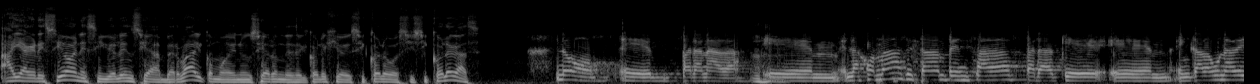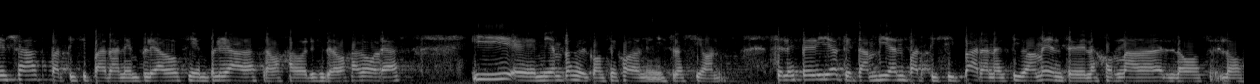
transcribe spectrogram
¿Hay agresiones y violencia verbal, como denunciaron desde el Colegio de Psicólogos y Psicólogas? No, eh, para nada. Eh, las jornadas estaban pensadas para que eh, en cada una de ellas participaran empleados y empleadas, trabajadores y trabajadoras, y eh, miembros del Consejo de Administración. Se les pedía que también participaran activamente de la jornada los, los,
